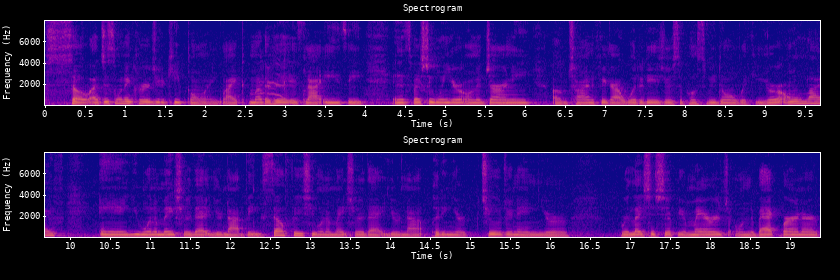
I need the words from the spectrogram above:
So I just want to encourage you to keep going. Like motherhood is not easy, and especially when you're on a journey of trying to figure out what it is you're supposed to be doing with your own life, and you want to make sure that you're not being selfish. You want to make sure that you're not putting your children and your relationship, your marriage on the back burner,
